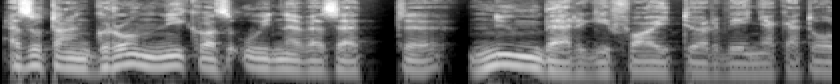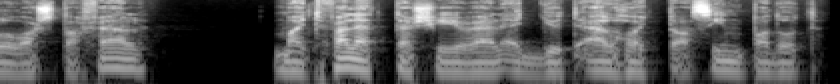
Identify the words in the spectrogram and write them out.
Ezután Gronnik az úgynevezett Nürnbergi fajtörvényeket olvasta fel, majd felettesével együtt elhagyta a színpadot,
